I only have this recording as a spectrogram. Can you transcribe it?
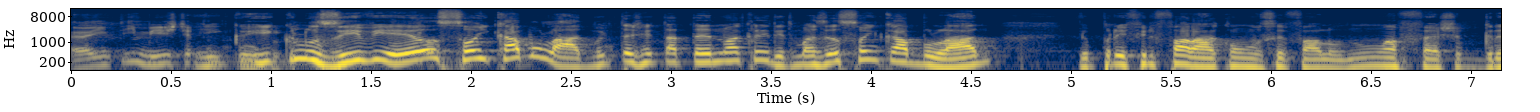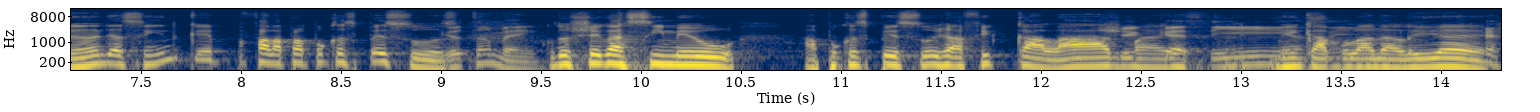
é intimista com o. Inclusive, eu sou encabulado. Muita gente até não acredita, mas eu sou encabulado. Eu prefiro falar, como você falou, numa festa grande assim, do que falar pra poucas pessoas. Eu também. Quando eu chego assim, meu, a poucas pessoas, já fico calado, Chego mas quietinho, meio encabulado assim. ali, é.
